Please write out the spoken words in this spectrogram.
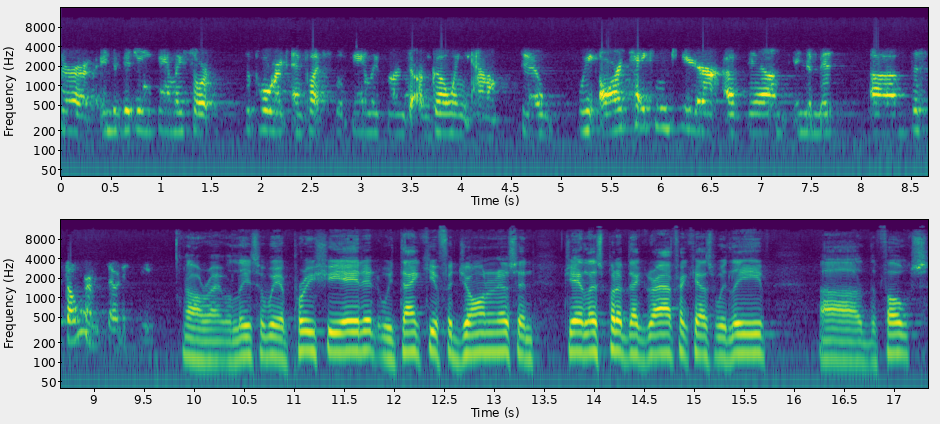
or individual family sort support and flexible family funds are going out. So we are taking care of them in the midst of the storm, so to speak. All right, well, Lisa, we appreciate it. We thank you for joining us. And Jay, let's put up that graphic as we leave. Uh, the folks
